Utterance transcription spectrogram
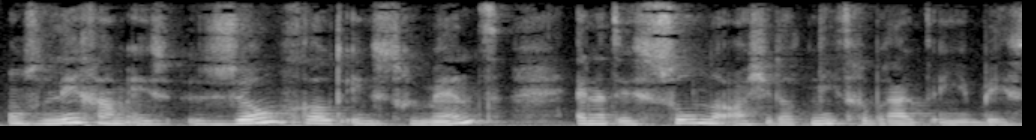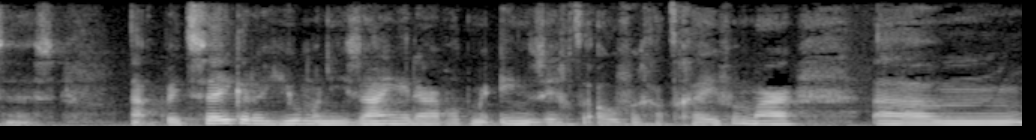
ons lichaam is zo'n groot instrument en het is zonde als je dat niet gebruikt in je business. Nou, ik weet zeker dat Human Design je daar wat meer inzichten over gaat geven, maar um,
